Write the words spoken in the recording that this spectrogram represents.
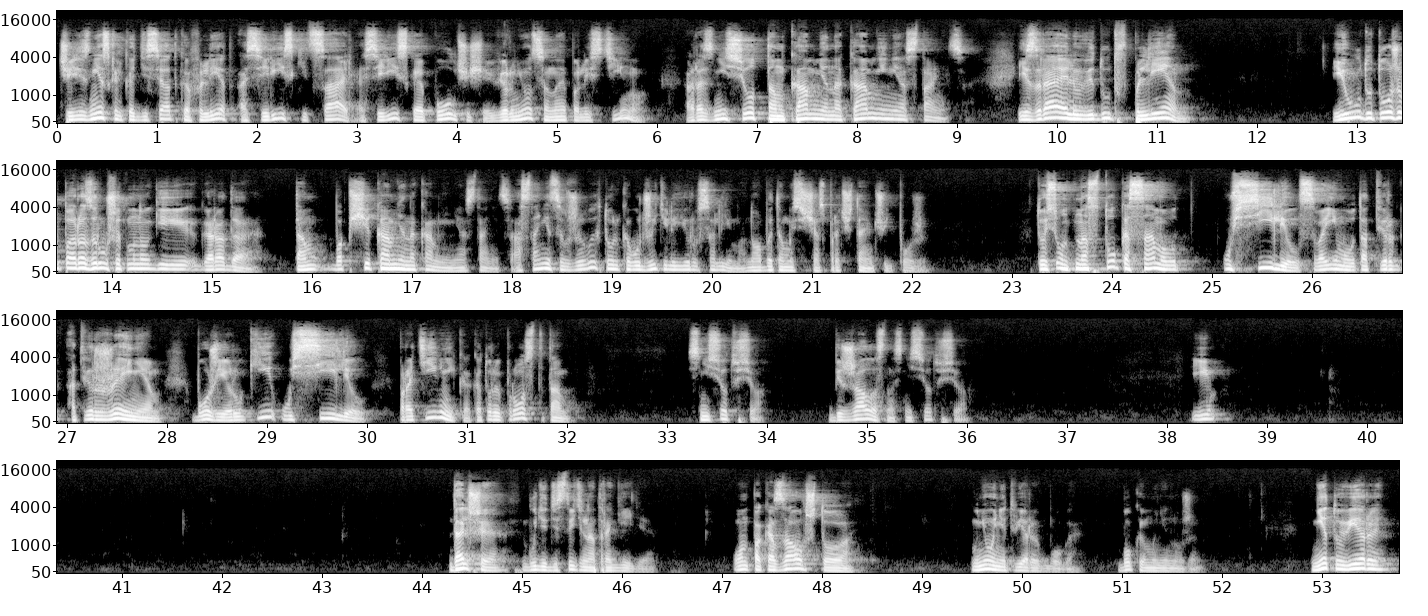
Через несколько десятков лет ассирийский царь, ассирийское полчище вернется на Палестину, разнесет там камня на камне не останется. Израиль уведут в плен – Иуду тоже поразрушат многие города. Там вообще камня на камне не останется. Останется в живых только вот жители Иерусалима. Но об этом мы сейчас прочитаем чуть позже. То есть он настолько сам вот усилил своим вот отвержением Божьей руки, усилил противника, который просто там снесет все. Безжалостно снесет все. И Дальше будет действительно трагедия. Он показал, что у него нет веры в Бога. Бог ему не нужен. Нету веры,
